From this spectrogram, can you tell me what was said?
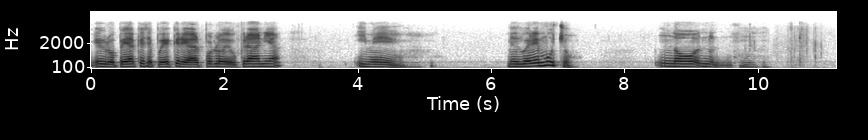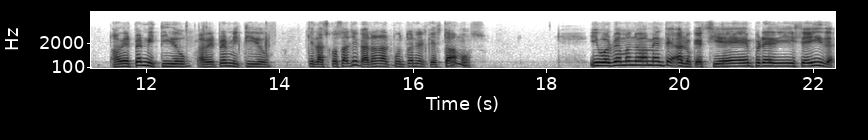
europea que se puede crear por lo de Ucrania y me, me duele mucho no, haber permitido, haber permitido que las cosas llegaran al punto en el que estamos. Y volvemos nuevamente a lo que siempre dice Ida,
